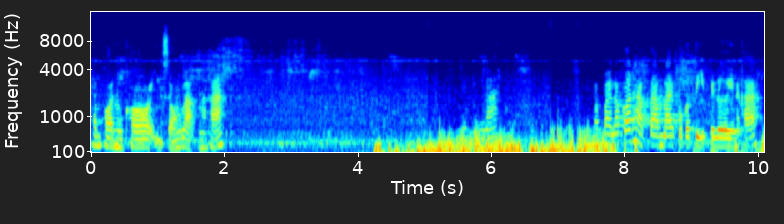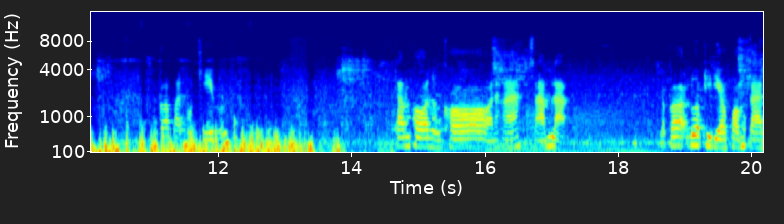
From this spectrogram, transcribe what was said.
ทำพอหนึ่งคออีกสองหลักนะคะ แบบนี้นะ ต่อไป แล้วก็ถักตามลายปกติไปเลยนะคะ ก็พันหัวเข็มทำพอหนึ่งคอนะคะสามหลัก แล้วก็รวบทีเดียวพร้อมกัน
